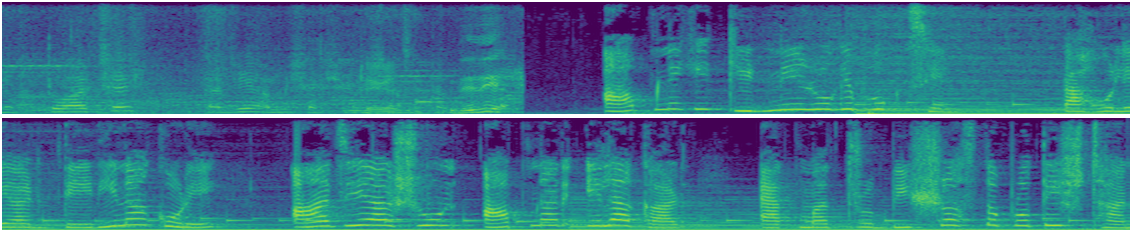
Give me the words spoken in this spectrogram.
যুক্ত আছে কাজে আমি সবসময় দিদি আপনি কি কিডনির রোগে ভুগছেন? তাহলে আর দেরি না করে আজই আসুন আপনার এলাকার একমাত্র বিশ্বস্ত প্রতিষ্ঠান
